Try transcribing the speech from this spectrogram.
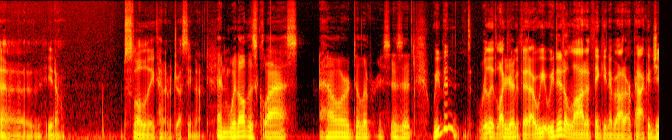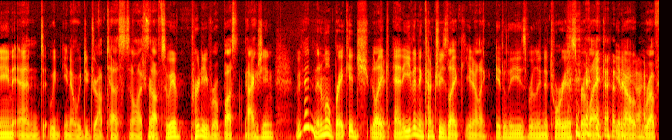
uh, you know, slowly kind of addressing that. And with all this glass, how are deliveries? Is it? We've been really lucky with it. We we did a lot of thinking about our packaging, and we you know we do drop tests and all that sure. stuff. So we have pretty robust packaging. We've had minimal breakage, like, right. and even in countries like you know like Italy is really notorious for like you know rough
